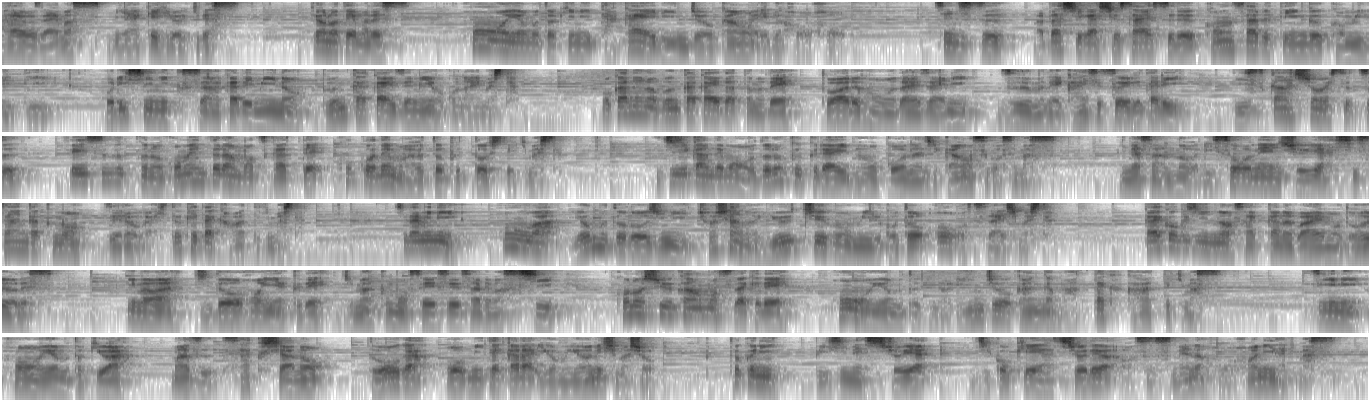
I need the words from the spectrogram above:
おはようございます。三宅博之です。今日のテーマです。本を読むときに高い臨場感を得る方法。先日、私が主催するコンサルティングコミュニティ、ホリシニクスアカデミーの分科会ゼミを行いました。お金の分科会だったので、とある本を題材に、 Zoom で解説を入れたり、ディスカッションしつつ、Facebook のコメント欄も使って個々でもアウトプットをしていきました。1時間でも驚くくらい濃厚な時間を過ごせます。皆さんの理想年収や資産額もゼロが1桁変わってきました。ちなみに本は読むと同時に著者の YouTube も見ることをお伝えしました。外国人の作家の場合も同様です。今は自動翻訳で字幕も生成されますし、この習慣を持つだけで本を読む時の臨場感が全く変わってきます。次に本を読む時は、まず作者の動画を見てから読むようにしましょう。特にビジネス書や自己啓発書ではおすすめの方法になります。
